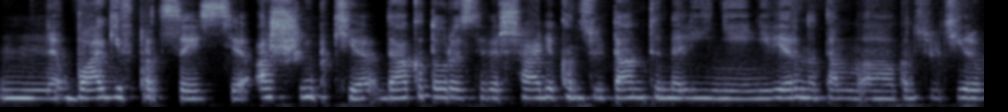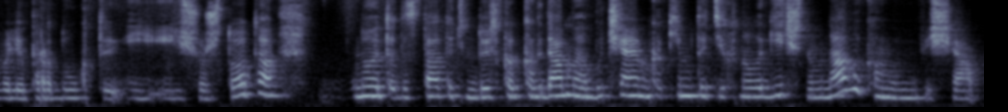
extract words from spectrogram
баги в процессе, ошибки, да, которые совершали консультанты на линии, неверно там а, консультировали продукты и, и еще что-то, но это достаточно. То есть, как, когда мы обучаем каким-то технологичным навыкам и вещам,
